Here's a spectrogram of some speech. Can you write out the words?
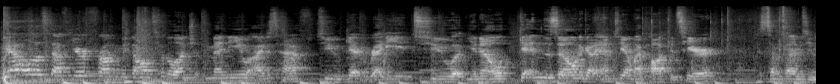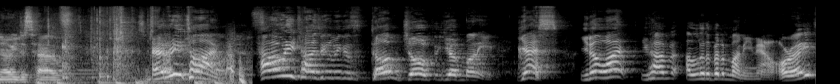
We have all the stuff here from McDonald's for the lunch menu. I just have to get ready to, you know, get in the zone. I gotta empty out my pockets here. Cause Sometimes, you know, you just have some Every time! How many times are you gonna make this dumb joke that you have money? Yes! You know what? You have a little bit of money now, alright?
